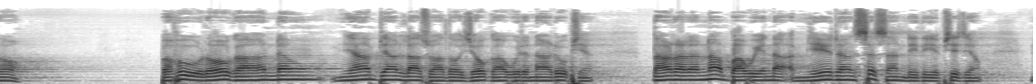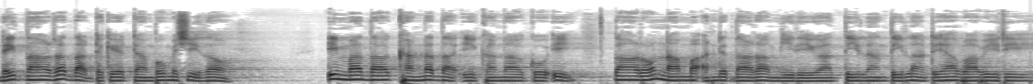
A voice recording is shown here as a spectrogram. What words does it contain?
ရော ဘဟုရောဂာနံများပြားလှစွာသောယောဂဝေဒနာတို့ဖြင့်သာရဏဘာဝေနအမြဲတမ်းဆက်ဆံနေသည်ဖြစ်ကြောင်းနေသာရတ္တတကယ်တန်ဖို့မရှိသောဣမတာခန္ဓတဤခန္ဓာကိုဤသာရောနာမအနှစ်သာရမြည်တွေကတီလံတီလတရားပါပေတည်း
